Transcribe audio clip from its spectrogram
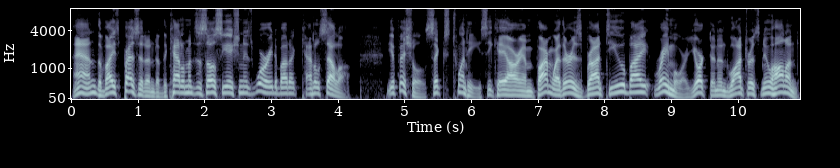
And the vice president of the Cattlemen's Association is worried about a cattle sell off. The official 620 CKRM Farm Weather is brought to you by Raymore, Yorkton, and Watrous, New Holland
